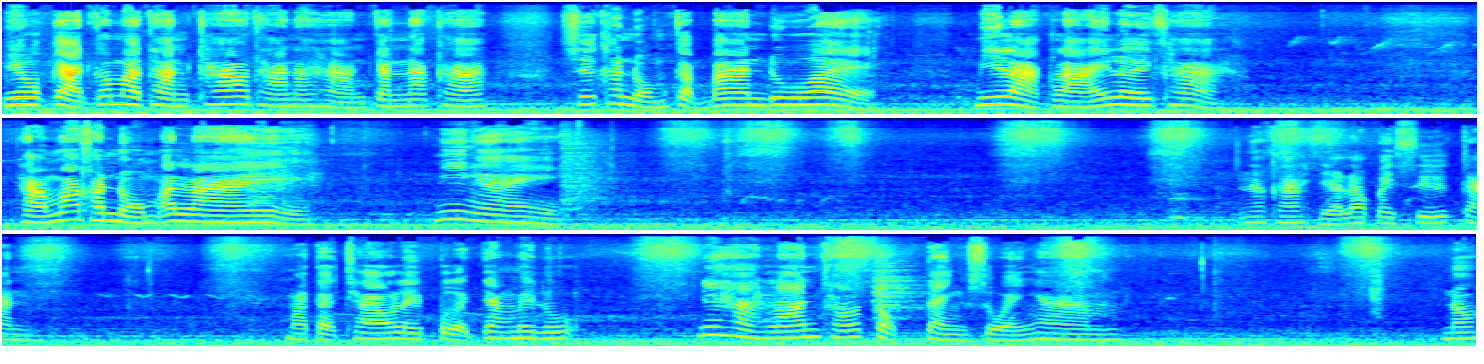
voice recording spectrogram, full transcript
มีโอกาสก็มาทานข้าวทานอาหารกันนะคะ ซื้อขนมกลับบ้านด้วย มีหลากหลายเลยค่ะ ถามว่าขนมอะไร นี่ไง นะคะ เดี๋ยวเราไปซื้อกัน มาแต่เช้าเลยเปิดยังไม่รู้ นี่ค่ะ ร้านเขาตกแต่งสวยงาม เนาะ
